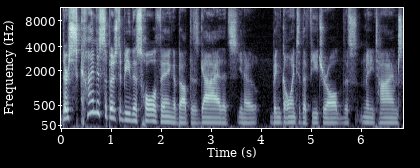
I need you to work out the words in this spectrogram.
There's kind of supposed to be this whole thing about this guy that's, you know, been going to the future all this many times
